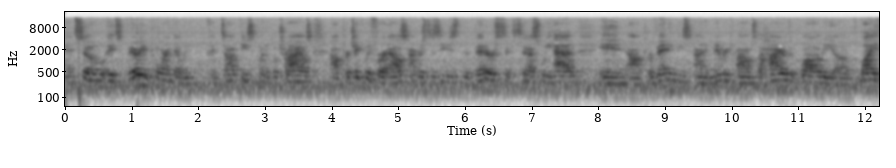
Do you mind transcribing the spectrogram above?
And so it's very important that we conduct these clinical trials, uh, particularly for Alzheimer's disease, the better success we have in uh, preventing these kind of memory problems, the higher the quality of life,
